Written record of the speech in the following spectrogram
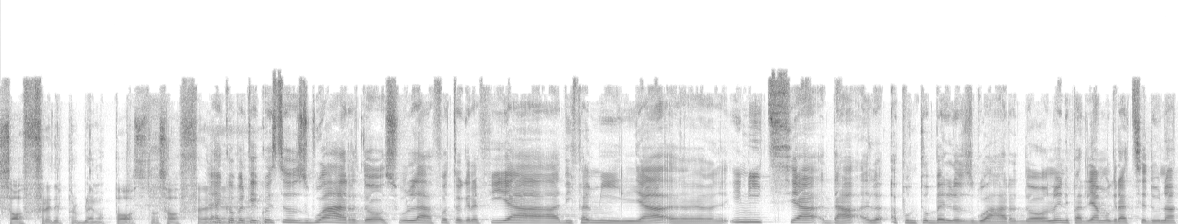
soffre del problema opposto, soffre... Ecco perché questo sguardo sulla fotografia di famiglia eh, inizia da appunto bello sguardo. Noi ne parliamo grazie ad una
